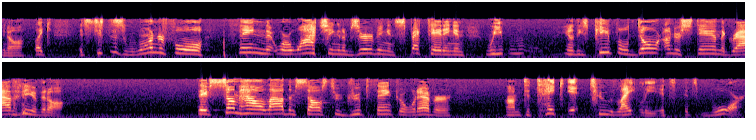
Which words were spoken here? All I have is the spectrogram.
You know, like it's just this wonderful thing that we're watching and observing and spectating, and we you know, these people don't understand the gravity of it all. They've somehow allowed themselves through groupthink or whatever um, to take it too lightly. It's, it's war.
